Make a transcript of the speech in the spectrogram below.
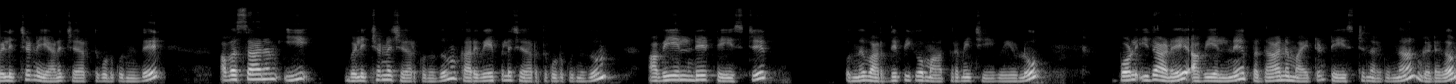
വെളിച്ചെണ്ണയാണ് ചേർത്ത് കൊടുക്കുന്നത്. അവസാനം ഈ വെളിച്ചെണ്ണ ചേർക്കുന്നതും കറിവേപ്പില ചേർത്ത് കൊടുക്കുന്നതും അവിയലിന്റെ ടേസ്റ്റ് ഒന്ന് വർദ്ധിപ്പിക്കുക മാത്രമേ ചെയ്യുകയുള്ളൂ. അപ്പോൾ ഇതാണ് അവിയലിന് പ്രധാനമായിട്ടും ടേസ്റ്റ് നൽകുന്ന ഘടകം.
